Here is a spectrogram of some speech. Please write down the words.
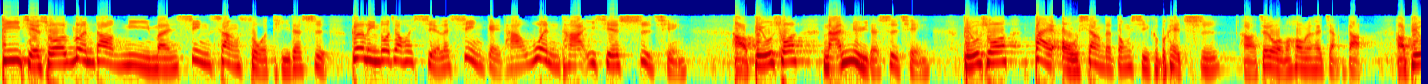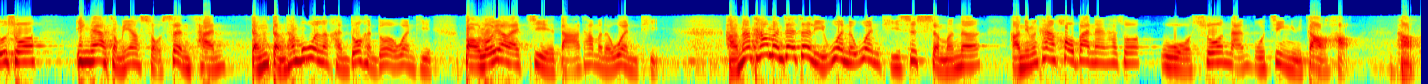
第一节说，论到你们信上所提的事，哥林多教会写了信给他，问他一些事情。好，比如说男女的事情，比如说拜偶像的东西可不可以吃？好，这个我们后面会讲到。好，比如说应该要怎么样守圣餐等等，他们问了很多很多的问题，保罗要来解答他们的问题。好，那他们在这里问的问题是什么呢？好，你们看后半段，他说：“我说男不敬女倒好。”好，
